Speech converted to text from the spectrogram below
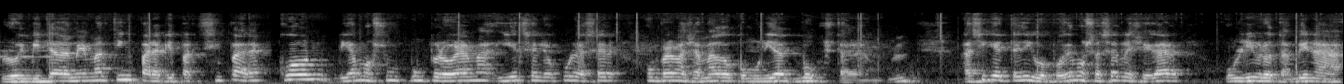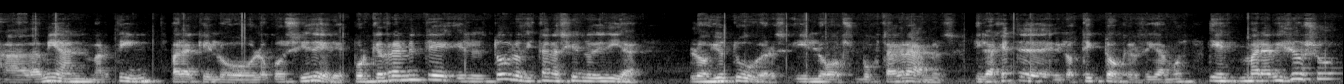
lo invité a Damián Martín para que participara con, digamos, un, un, programa y él se le ocurre hacer un programa llamado Comunidad Bookstagram. Así que te digo, podemos hacerle llegar un libro también a, Damián Martín para que lo, considere, porque realmente todo lo que están haciendo hoy día los youtubers y los bookstagrammers y la gente de los tiktokers, digamos, es maravilloso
